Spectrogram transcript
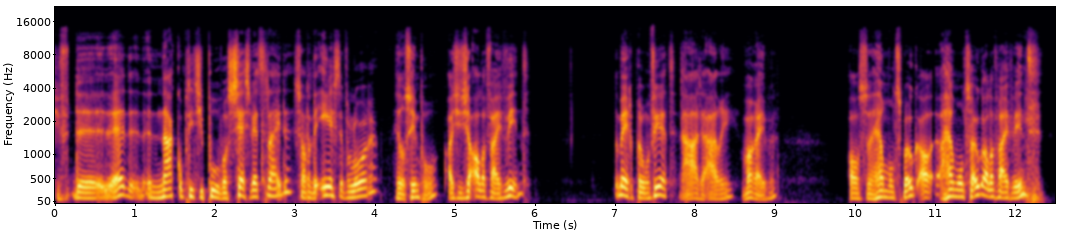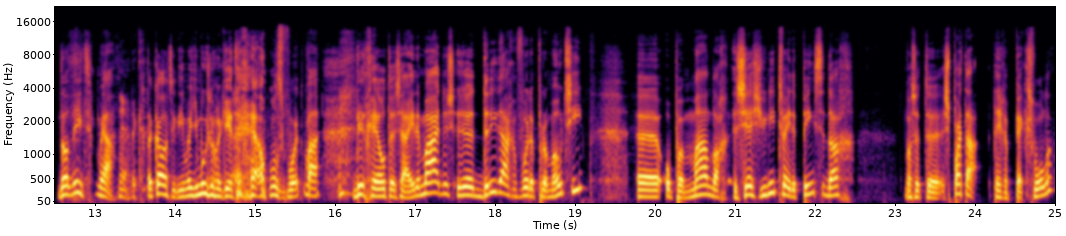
De, de, de na-competitiepool was zes wedstrijden. Ze hadden de eerste verloren. Heel simpel. Als je ze alle vijf wint, dan ben je gepromoveerd. Nou, zei Adrie, wacht even. Als eh, Helmond, ook, Helmond ook alle vijf wint, dan niet. Maar ja, Ja, dat dat kan natuurlijk niet, want je moest nog een keer tegen Helmond Sport. Maar dit geheel terzijde. Maar dus eh, drie dagen voor de promotie. eh, op een maandag 6 juni, tweede Pinksterdag, was het Sparta tegen PEC Zwolle.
